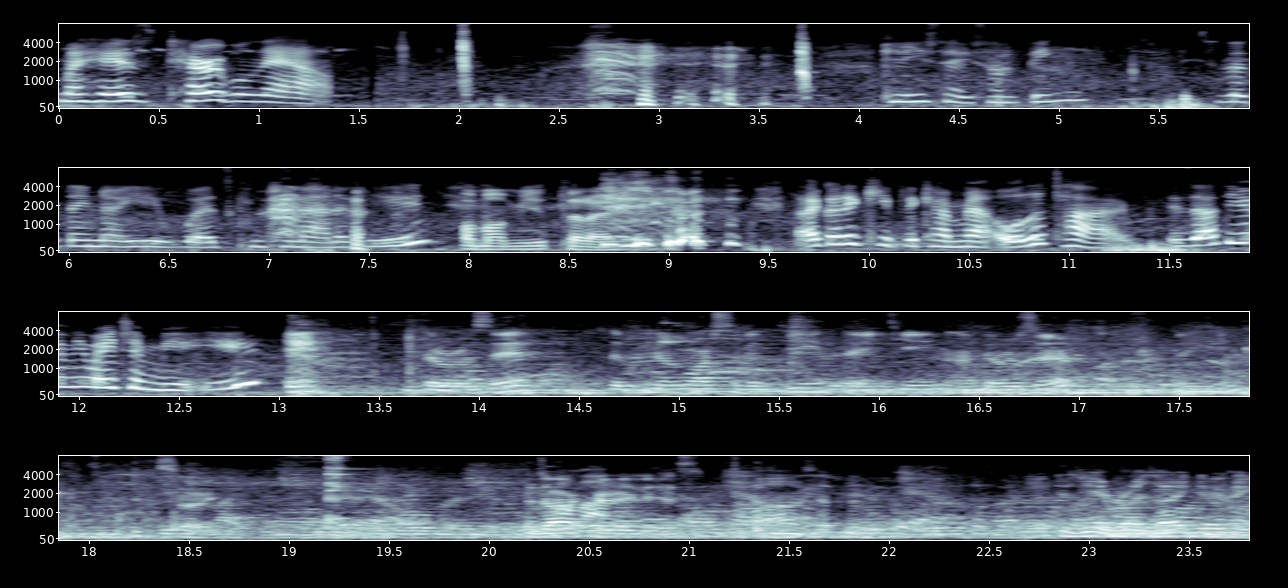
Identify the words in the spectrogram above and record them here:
My hair's terrible now. Can you say something so that they know your words can come out of you? I'm on mute today. I gotta keep the camera out all the time. Is that the only way to mute you? the rosé, the Pinot Noir 17, 18, and the reserve 18. Sorry. The dark red it is. Because yeah, rosé can be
